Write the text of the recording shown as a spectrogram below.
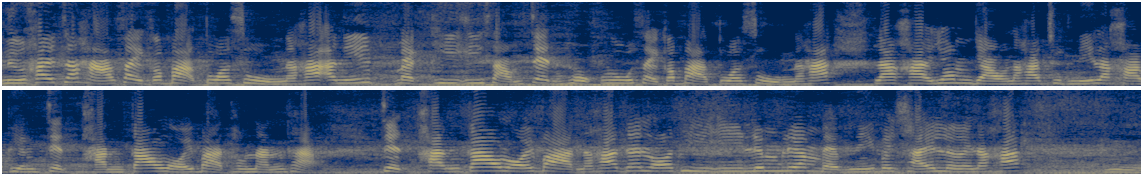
หรือใครจะหาใส่กระบะตัวสูงนะคะ อันนี้ Mac TE 3 7 6รูใส่กระบะตัวสูงนะคะ ราคาย่อมเยานะคะ ชุดนี้ราคาเพียง 7,900 บาทเท่านั้นค่ะ7,900 บาทนะคะ ได้ล้อ TE เลี่ยมๆแบบนี้ไปใช้เลยนะคะนี่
